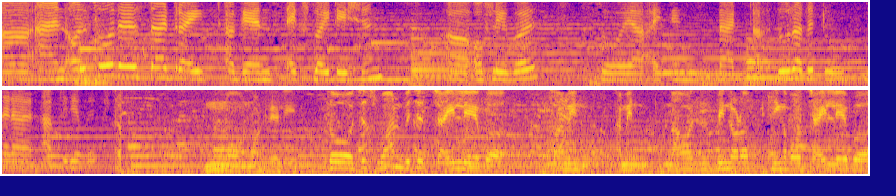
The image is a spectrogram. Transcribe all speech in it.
uh, and also there's that right against exploitation uh, of labor. So yeah, I think that uh, those are the two that are applicable. no not really. So just one which is child labor. So i mean i mean now there's been a lot of thing about child labor.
